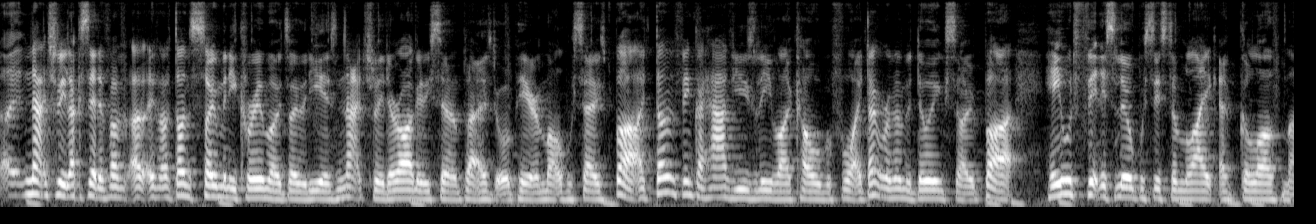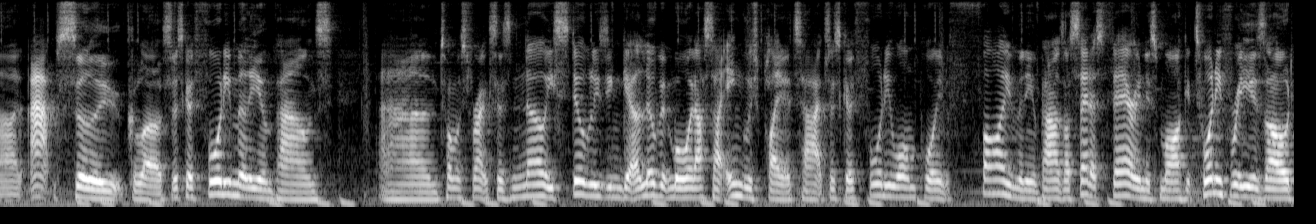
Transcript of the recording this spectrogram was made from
uh, naturally, like I said, if I've uh, if I've done so many career modes over the years, naturally there are going to be certain players that will appear in multiple saves. But I don't think I have used Levi Cole before. I don't remember doing so, but he would fit this Liverpool system like a glove, man. Absolute glove. So let's go 40 million pounds. And Thomas Frank says no, he still believes he can get a little bit more. That's that English player tax. Let's go 41.4. £5 million. I say that's fair in this market. 23 years old,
